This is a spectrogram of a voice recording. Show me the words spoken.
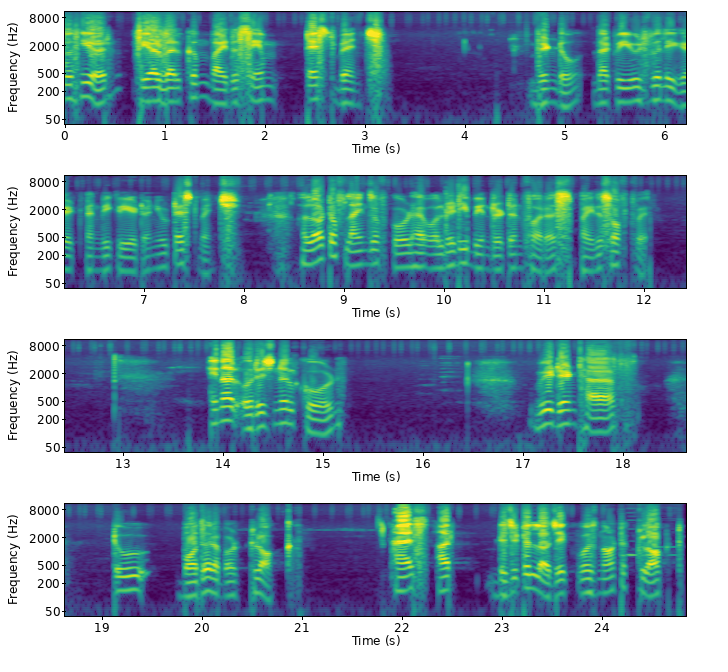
So here we are welcomed by the same test bench window that we usually get when we create a new test bench. A lot of lines of code have already been written for us by the software. In our original code we didn't have to bother about clock as our digital logic was not a clocked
